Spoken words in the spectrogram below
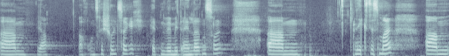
ähm, ja, auch unsere Schuld, sage ich, hätten wir mit einladen sollen. Ähm, nächstes Mal. Ähm,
